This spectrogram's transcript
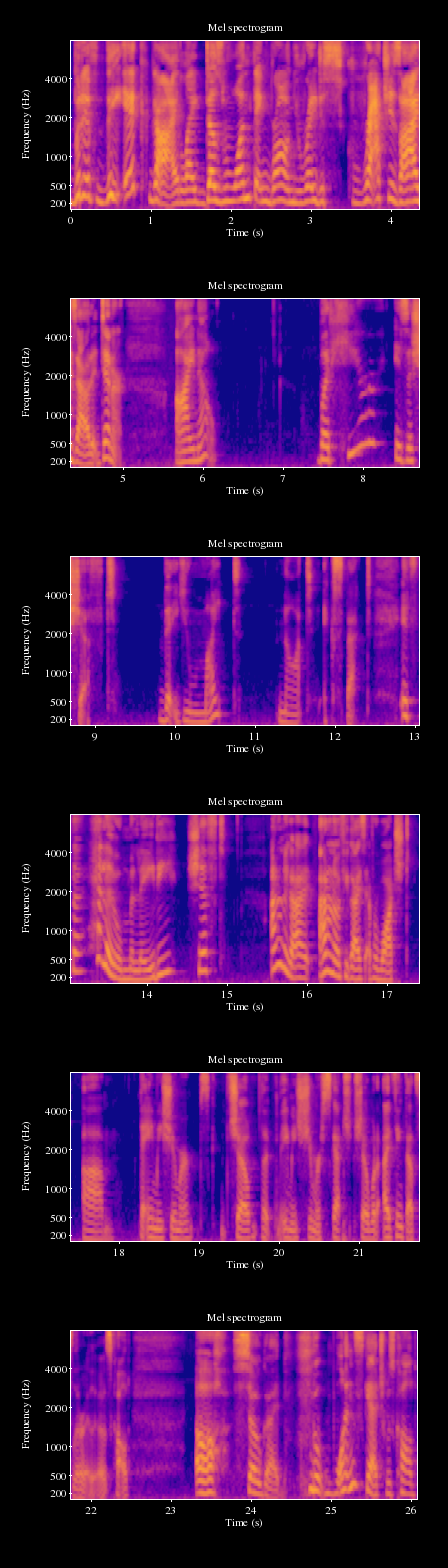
But if the ick guy like does one thing wrong, you're ready to scratch his eyes out at dinner. I know. But here is a shift that you might not expect. It's the hello, milady shift. I don't know, I don't know if you guys ever watched um, the Amy Schumer show, the Amy Schumer sketch show. What I think that's literally what it was called. Oh, so good. But one sketch was called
